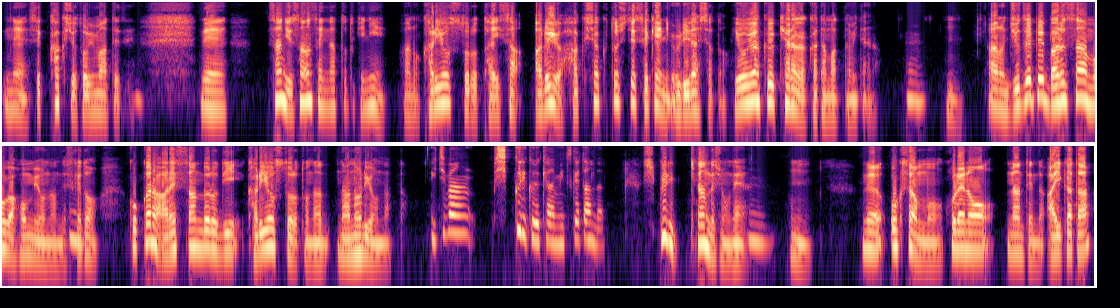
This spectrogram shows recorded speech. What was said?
ね、せ、各地を飛び回ってて。んで、33歳になった時に、あの、カリオストロ大佐、あるいは伯爵として世間に売り出したと。ようやくキャラが固まったみたいな。うん。うん。あの、ジュゼペ・バルサーモが本名なんですけど、ここからアレッサンドロ・ディ・カリオストロとな名乗るようになった。一番しっくりくるキャラ見つけたんだ。しっくり来たんでしょうねう。ん。うん。で、奥さんも、これの、なんて言うんだ、相方？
